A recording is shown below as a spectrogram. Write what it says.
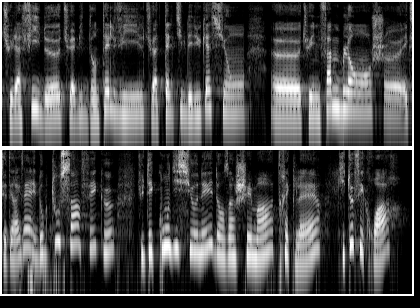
tu es la fille de, tu habites dans telle ville, tu as tel type d'éducation, euh, tu es une femme blanche, etc., etc. Et donc tout ça fait que tu t'es conditionné dans un schéma très clair qui te fait croire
